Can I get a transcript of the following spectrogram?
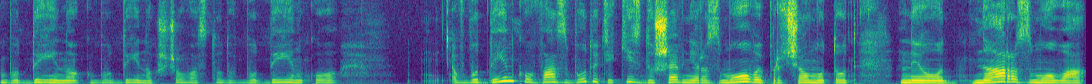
Будинок, будинок, що у вас тут в будинку? В будинку у вас будуть якісь душевні розмови, причому тут не одна розмова,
